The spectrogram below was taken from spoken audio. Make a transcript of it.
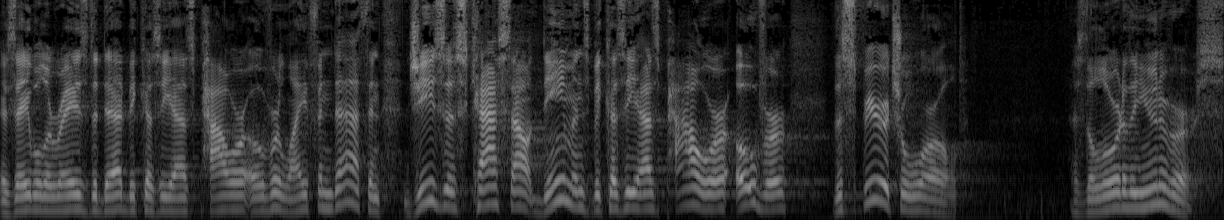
is able to raise the dead because he has power over life and death. And Jesus casts out demons because he has power over the spiritual world. As the Lord of the universe,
